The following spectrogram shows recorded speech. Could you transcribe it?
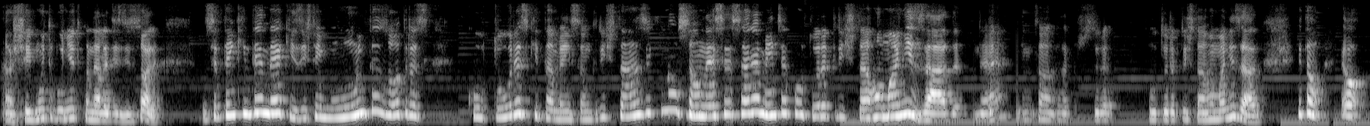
achei muito bonito quando ela diz isso. Olha, você tem que entender que existem muitas outras culturas que também são cristãs e que não são necessariamente a cultura cristã romanizada, né? Então, a cultura, cultura cristã romanizada. Então, eu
